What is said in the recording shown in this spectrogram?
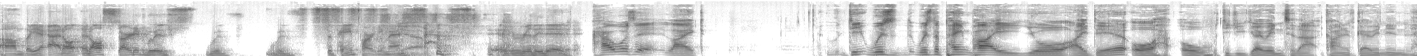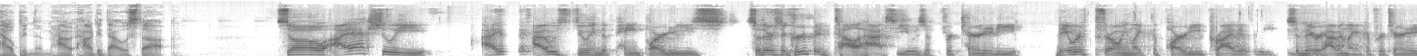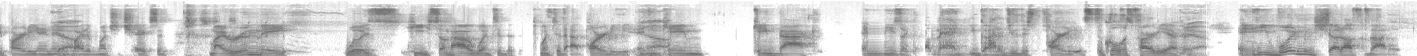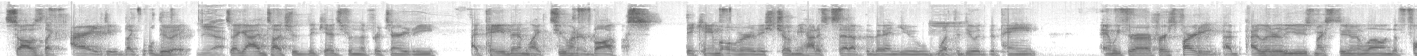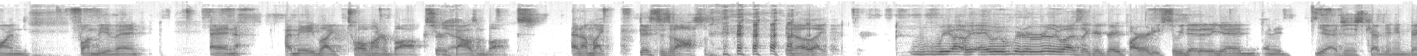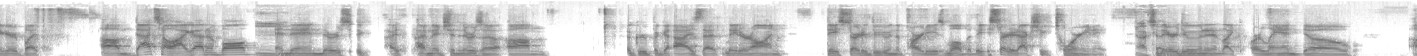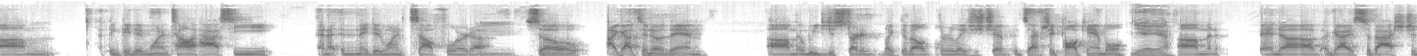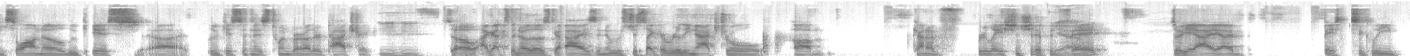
Um, but yeah, it all it all started with with with the paint party, man. Yeah. it really did. How was it like? Did, was was the paint party your idea, or or did you go into that kind of going in and helping them? How how did that all start? So I actually, I I was doing the paint parties. So there's a group in Tallahassee. It was a fraternity. They were throwing like the party privately. So they mm-hmm. were having like a fraternity party and they Yeah. invited a bunch of chicks. And my roommate was he somehow went to the went to that party and Yeah. he came came back and he's like, oh, man, you got to do this party. It's the coolest party ever. And he wouldn't shut up about it. So I was like, all right, dude, like we'll do it. yeah, So I got in touch with the kids from the fraternity. I paid them like 200 bucks. They came over, they showed me how to set up the venue, what to mm. do with the paint. And we threw our first party. I, I literally used my student loan to fund fund the event. And I made like 1200 bucks or a Yeah. thousand bucks. And I'm like, this is awesome. you know, like we, it, it really was like a great party. So we did it again and it, yeah, it just kept getting bigger. But um, that's how I got involved. Mm. And then there was, a, I, I mentioned there was a, um, a group of guys that later on they started doing the party as well, but they started actually touring it. Okay. So they were doing it in like Orlando. Um, I think they did one in Tallahassee and, and they did one in South Florida. Mm. So I got to know them. Um, and we just started like develop the relationship. It's actually Paul Campbell yeah, yeah, um, and and uh, a guy Sebastian Solano, Lucas, uh, Lucas and his twin brother Patrick. hmm So I got to know those guys, and it was just like a really natural um, kind of relationship and Yeah. fit. So yeah, I, I basically,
